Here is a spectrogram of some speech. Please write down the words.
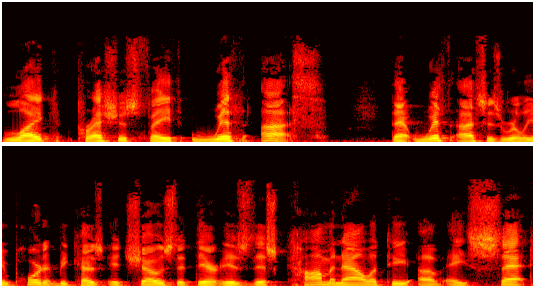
like precious faith with us that with us is really important because it shows that there is this commonality of a set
